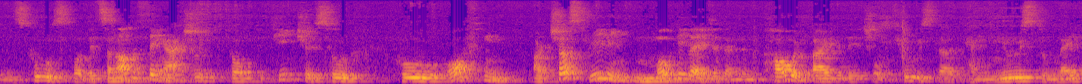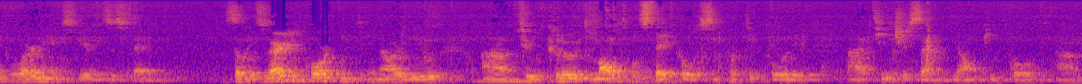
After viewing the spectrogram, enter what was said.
in schools. But it's another thing actually to talk to teachers who, who often are just really motivated and empowered by the digital tools that can use to make learning experiences better. So it's very important in our view uh, to include multiple stakeholders and particularly uh, teachers and young people um,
